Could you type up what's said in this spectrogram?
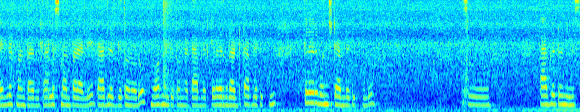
ನೆಗ್ಲೆಕ್ಟ್ ಮನ್ಪರಲ್ಲಿ ಕೇರ್ಲೆಸ್ ಮಾಡ್ಬಾರಲ್ಲಿ ಟ್ಯಾಬ್ಲೆಟ್ಗೆ ತೊಗೊಂಡು ಮಾರ್ನಿಂಗ್ಗೆ ತೊನ್ನ ಟ್ಯಾಬ್ಲೆಟ್ ಕೆಲವರಿಗೆ ಎರಡು ಟ್ಯಾಬ್ಲೆಟ್ ಇತ್ತು, ಕೆಲವರಿಗೆ ಒಂಜಿ ಟ್ಯಾಬ್ಲೆಟ್ ಇತ್ತು. ಸೊ ಟ್ಯಾಬ್ಲೆಟ್ ಒಂಜಿ ಮಿಸ್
